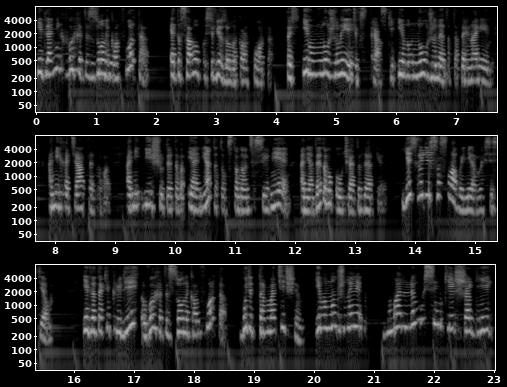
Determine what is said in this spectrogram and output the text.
и для них выход из зоны комфорта это само по себе зона комфорта. То есть им нужны эти встряски, им нужен этот адреналин. Они хотят этого, они ищут этого, и они от этого становятся сильнее, они от этого получают энергию. Есть люди со слабой нервной системой. И для таких людей выход из зоны комфорта будет травматичным. Им нужны малюсенькие шаги.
